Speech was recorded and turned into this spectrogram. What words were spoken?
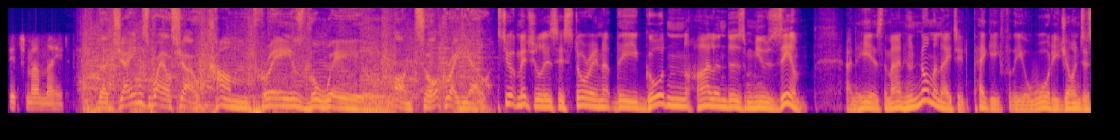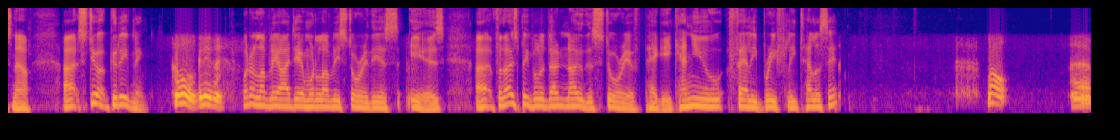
it's man-made. The James Whale Show Come praise the whale. on Talk Radio. Stewart Mitchell is historian at the Gordon Highlanders Museum, and he is the man who nominated Peggy for the award. He joins us now. Uh, Stewart, good evening. Hello, good evening. What a lovely idea and what a lovely story this is. Uh, for those people who don't know the story of Peggy, can you fairly briefly tell us it? Well, uh,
